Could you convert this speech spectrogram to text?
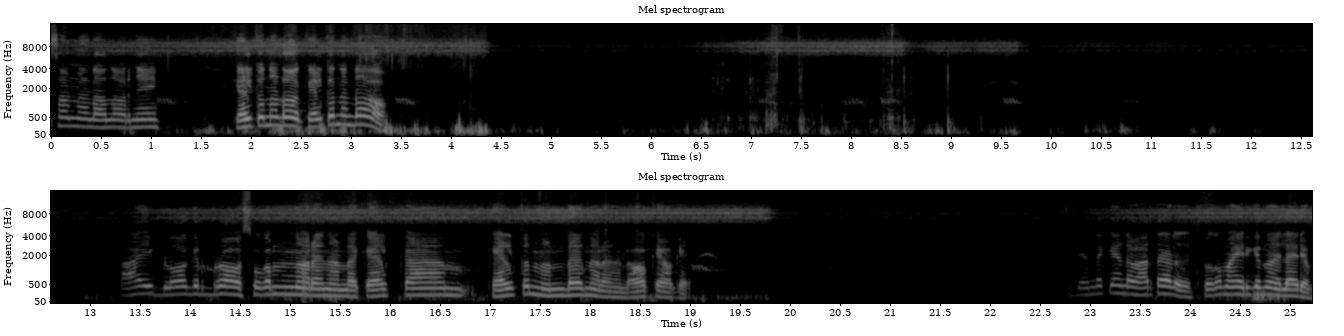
സൗണ്ട് എന്ന് പറഞ്ഞേ. കേൾക്കുന്നുണ്ടോ? കേൾക്കുന്നുണ്ടോ? ഹായ് ബ്ലോഗർ ബ്രോ സുഖം എന്ന് പറയുന്നുണ്ട്. കേൾക്കാൻ കേൾക്കുന്നുണ്ട് എന്ന് പറയുന്നുണ്ട്. Okay okay. പിന്നെ എന്തൊക്കെയുണ്ട് വാർത്തകൾ സുഖമായിരിക്കുന്നു എല്ലാവരും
